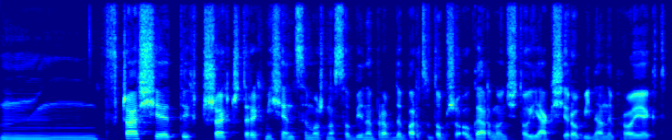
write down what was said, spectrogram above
mm, w czasie tych 3-4 miesięcy można sobie naprawdę bardzo dobrze ogarnąć to, jak się robi dany projekt.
